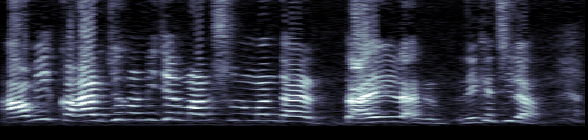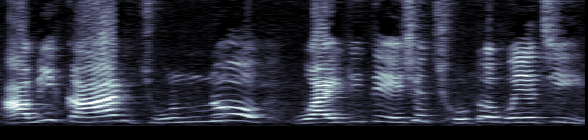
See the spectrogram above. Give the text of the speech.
আমি কার জন্য নিজের মান সম্মান দায়ে রেখেছিলাম? আমি কার জন্য ওয়াইটিতে এসে ছোট হয়েছি?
